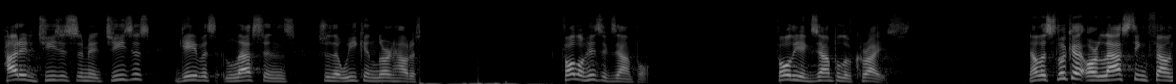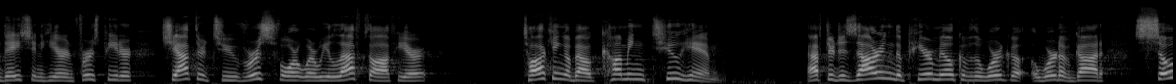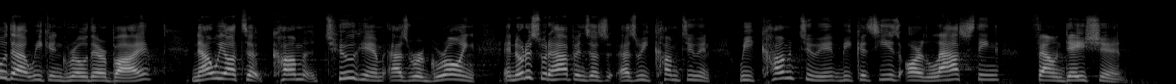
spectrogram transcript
How did Jesus submit? Jesus gave us lessons so that we can learn how to follow his example. Follow the example of Christ. Now let's look at our lasting foundation here in 1 Peter chapter 2 verse 4 where we left off here talking about coming to him after desiring the pure milk of the word of God so that we can grow thereby now we ought to come to Him as we're growing. And notice what happens as, as we come to Him. We come to Him because He is our lasting foundation.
